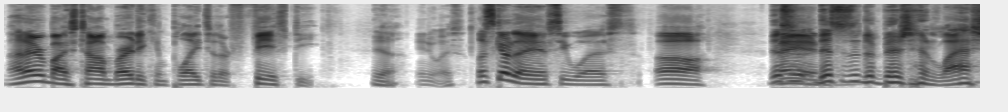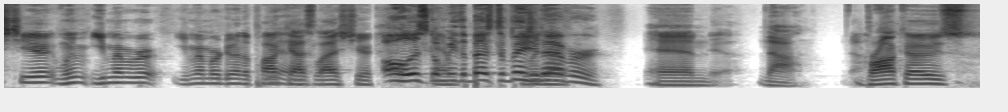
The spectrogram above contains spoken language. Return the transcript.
Not everybody's Tom Brady can play till they're 50. Yeah. Anyways, let's go to the AFC West. Uh, This Man. is this is a division last year. When, you remember you remember doing the podcast last year, oh, this is going to And be the best division ever. and Yeah. nah, Nah. Broncos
